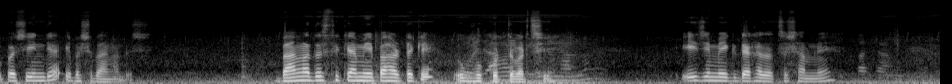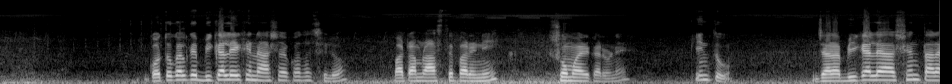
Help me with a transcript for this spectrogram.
ওপাশে ইন্ডিয়া, এপাশে বাংলাদেশ। বাংলাদেশ থেকে আমি এই পাহাড়টাকে উপভোগ করতে পারছি। এই যে মেঘ দেখা যাচ্ছে সামনে, গতকালকে বিকালে এখানে আসার কথা ছিল, বাট আমরা আসতে পারিনি সময়ের কারণে। কিন্তু যারা বিকালে আসেন, তারা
